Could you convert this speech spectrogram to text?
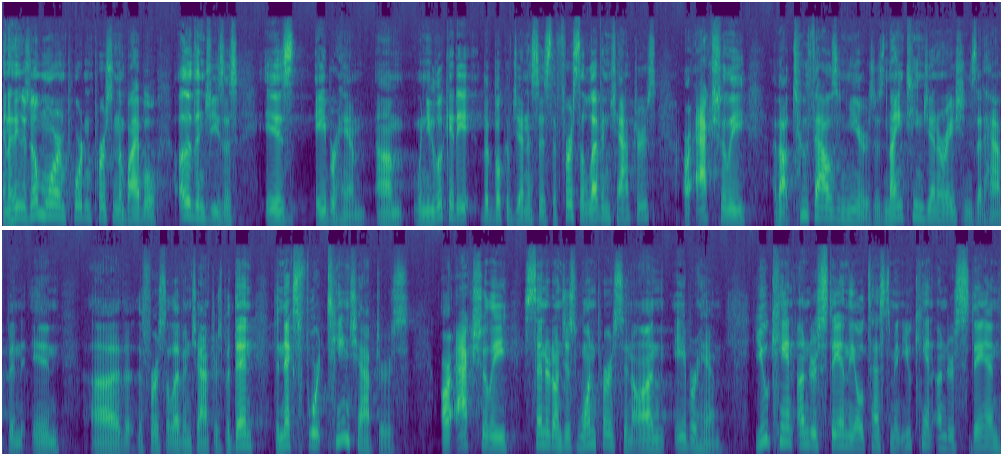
And I think there's no more important person in the Bible other than Jesus is Abraham. Um, when you look at the book of Genesis, the first 11 chapters are actually about 2,000 years. There's 19 generations that happen in uh, the, the first 11 chapters. But then the next 14 chapters are actually centered on just one person, on Abraham. You can't understand the Old Testament, you can't understand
